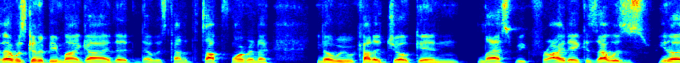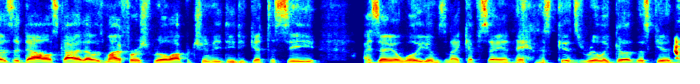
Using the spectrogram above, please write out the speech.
that was going to be my guy that that was kind of the top form. And I, you know, we were kind of joking last week Friday because that was, you know, as a Dallas guy, that was my first real opportunity mm-hmm. to get to see Isaiah Williams, and I kept saying, "Man, this kid's really good. This kid's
